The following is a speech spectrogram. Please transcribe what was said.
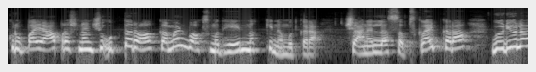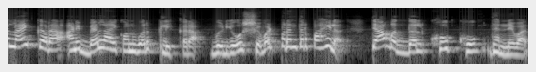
कृपया प्रश्नांची उत्तरं कमेंट बॉक्समध्ये नक्की नमूद करा. चॅनलला सबस्क्राईब करा व्हिडिओला लाईक करा आणि बेल आयकॉनवर क्लिक करा. व्हिडिओ शेवटपर्यंत पाहिलात. त्याबद्दल खूप खूप धन्यवाद.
